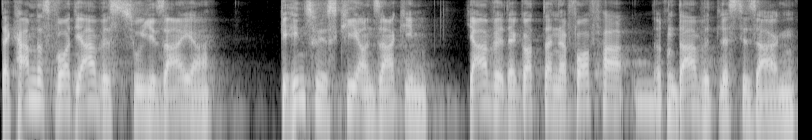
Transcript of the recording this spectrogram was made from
Da kam das Wort Jahwes zu Jesaja. Geh hin zu Hiskia und sag ihm, Jahwe, der Gott deiner Vorfahren David, lässt dir sagen,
